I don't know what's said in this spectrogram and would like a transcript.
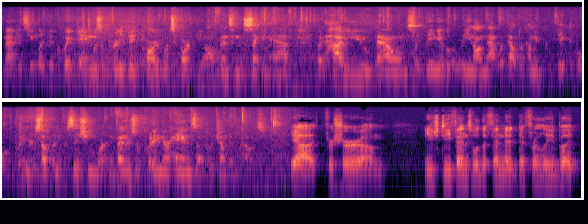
Mac, it seemed like the quick game was a pretty big part of what sparked the offense in the second half. But how do you balance like being able to lean on that without becoming predictable and putting yourself in a position where defenders are putting their hands up or jumping routes? Yeah, for sure. Um, each defense will defend it differently, but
